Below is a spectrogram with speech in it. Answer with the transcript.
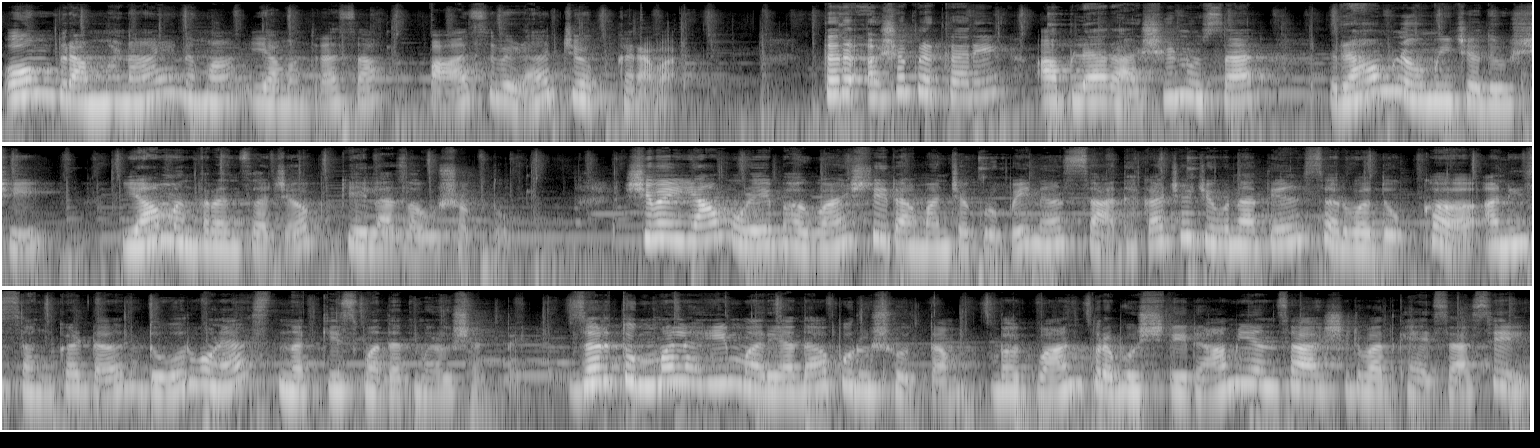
ओम ब्राह्मणाय नमः या मंत्राचा पाच वेळा जप करावा. तर अशा प्रकारे आपल्या राशीनुसार रामनवमीच्या दिवशी या मंत्रांचा जप केला जाऊ शकतो. शिवाय यामुळे भगवान श्रीरामांच्या कृपेनं साधकाच्या जीवनातील सर्व दुःख आणि संकट दूर होण्यास नक्कीच मदत मिळू शकते. जर तुम्हालाही मर्यादा पुरुषोत्तम भगवान प्रभू श्रीराम यांचा आशीर्वाद घ्यायचा असेल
